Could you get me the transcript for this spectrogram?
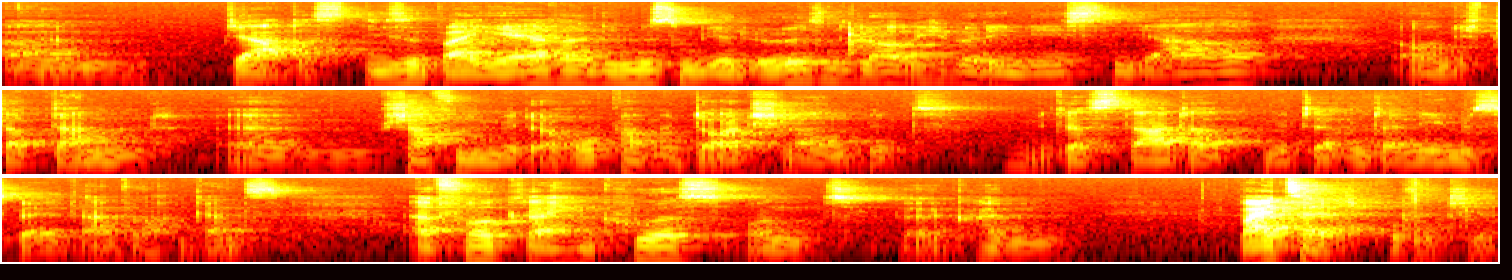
ähm, ja, das, diese Barriere, die müssen wir lösen, glaube ich, über die nächsten Jahre. Und ich glaube, dann ähm, schaffen mit Europa, mit Deutschland, mit, mit der Startup, mit der Unternehmenswelt einfach einen ganz erfolgreichen Kurs und äh, können beidseitig profitieren.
